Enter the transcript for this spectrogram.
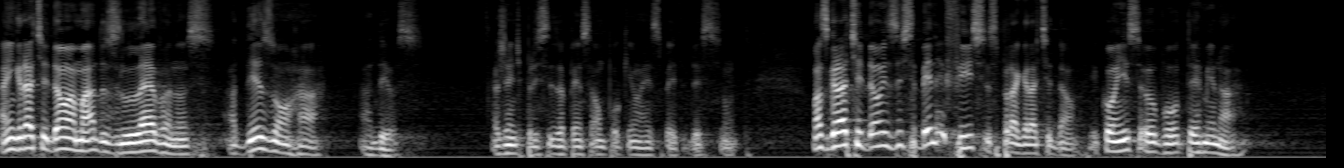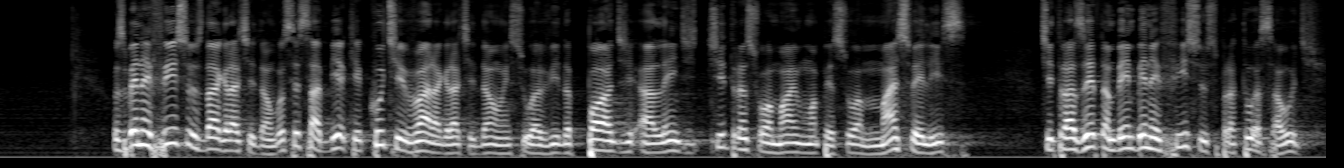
A ingratidão, amados, leva-nos a desonrar a Deus. A gente precisa pensar um pouquinho a respeito desse assunto. Mas gratidão, existem benefícios para a gratidão, e com isso eu vou terminar. Os benefícios da gratidão. Você sabia que cultivar a gratidão em sua vida pode, além de te transformar em uma pessoa mais feliz, te trazer também benefícios para a tua saúde.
